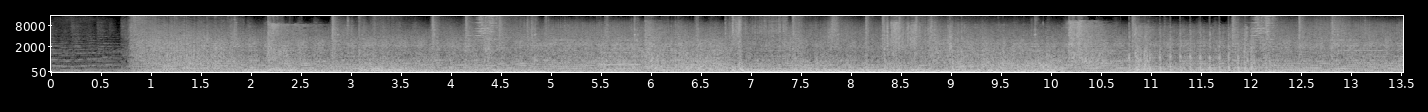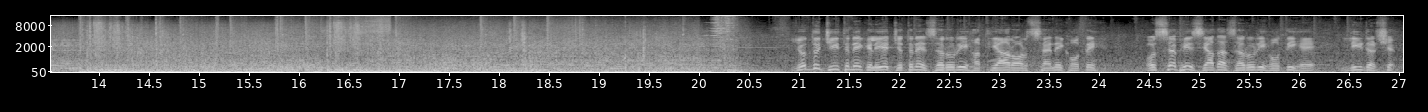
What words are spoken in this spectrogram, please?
युद्ध जीतने के लिए जितने ज़रूरी हथियार और सैनिक होते हैं, उससे भी ज़्यादा ज़रूरी होती है लीडरशिप।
